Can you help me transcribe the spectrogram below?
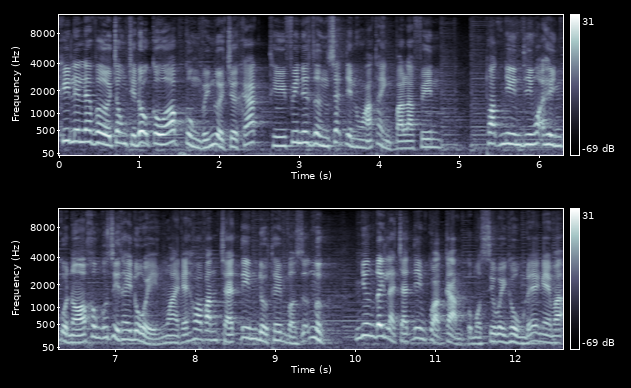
Khi lên level trong chế độ co-op cùng với người chơi khác thì Finizen sẽ tiến hóa thành Palafin. Thoạt nhìn thì ngoại hình của nó không có gì thay đổi ngoài cái hoa văn trái tim được thêm vào giữa ngực, nhưng đây là trái tim quả cảm của một siêu anh hùng đấy anh em ạ.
